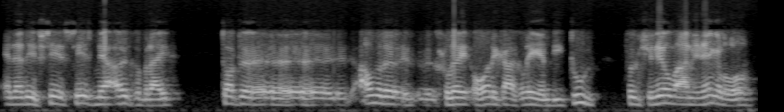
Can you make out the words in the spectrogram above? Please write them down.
En dat heeft steeds, steeds meer uitgebreid tot de uh, andere horeca geleden die toen functioneel waren in Engelo.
